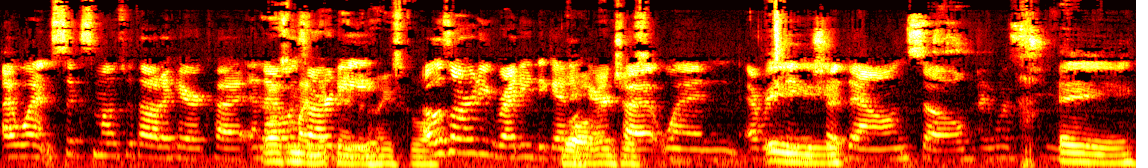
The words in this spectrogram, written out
I went six months without a haircut, and That I was was my already. in high school. I was already ready to get a haircut inches. when everything Hey. shut down. So I was too. Hey.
